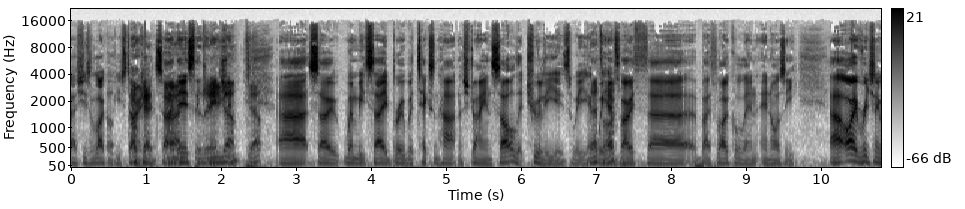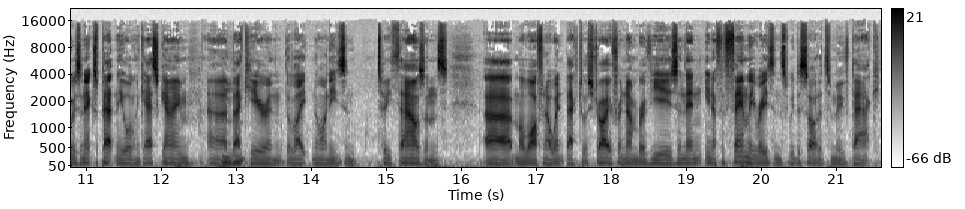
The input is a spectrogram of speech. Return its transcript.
Uh, she's a local Houstonian, okay. so right. there's the So connection. go. Yep. Uh, so when we say brew with Texan heart and Australian soul, it truly is. We That's we have both uh, both local and, and Aussie. Uh, I originally was an expat in the oil and gas game uh, Mm-hmm. back here in the late 90s and 2000s. Uh, my wife and I went back to Australia for a number of years, and then you know for family reasons we decided to move back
